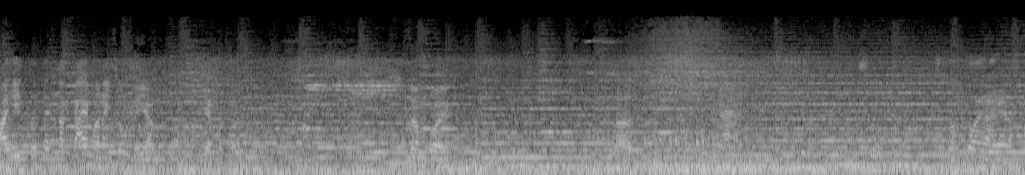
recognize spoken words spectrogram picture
आहे तर त्यांना काय म्हणायचं होतं या याबद्दल आहे असं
